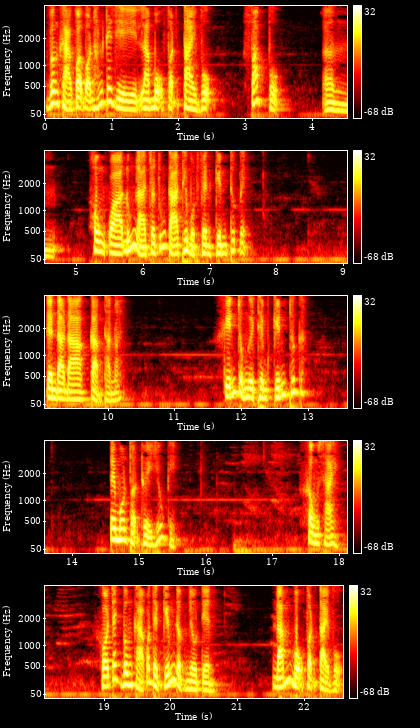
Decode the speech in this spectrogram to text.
Vương Khả gọi bọn hắn cái gì là bộ phận tài vụ Pháp vụ. À, Hôm qua đúng là cho chúng ta thêm một phen kiến thức đấy. Tiền Đà Đà cảm thán nói. Khiến cho người thêm kiến thức á. Tây Môn Thuận Thủy hiếu kỳ. Không sai. Khó trách Vương Khả có thể kiếm được nhiều tiền. Đám bộ phận tài vụ,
